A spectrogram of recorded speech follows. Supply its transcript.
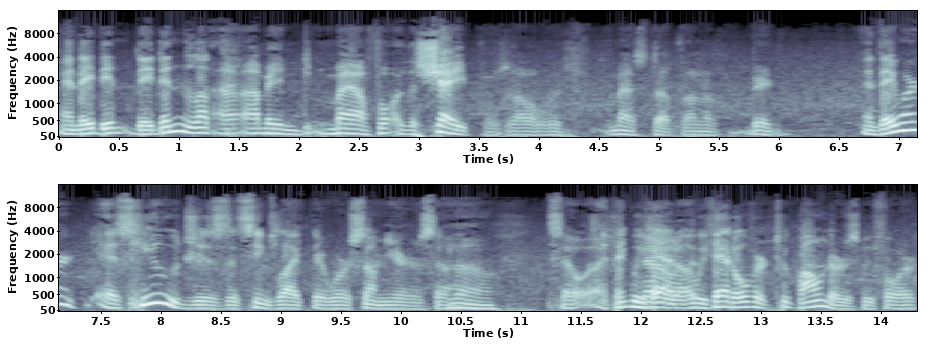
And they didn't. They didn't look. I, I mean, malfor- the shape was always messed up on a big. and they weren't as huge as it seems like there were some years. Uh, No, So I think we've No, had uh, we've had over two pounders before.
